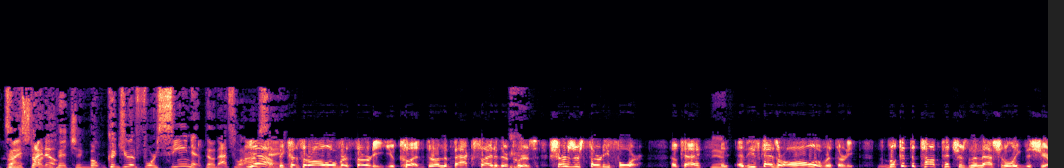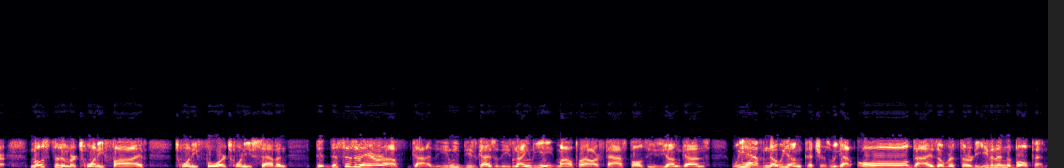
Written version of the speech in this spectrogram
It's in Right, the starting I know. pitching. But could you have foreseen it, though? That's what I'm yeah, saying. Yeah, because they're all over 30. You could. They're on the backside of their careers. Scherzer's 34. Okay, Yeah. and, and these guys are all over 30. Look at the top pitchers in the National League this year. Most of them are 25, 24, 27. This is an era of God. You need these guys with these 98 mile per hour fastballs, these young guns. We have no young pitchers. We got all guys over 30, even in the bullpen,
